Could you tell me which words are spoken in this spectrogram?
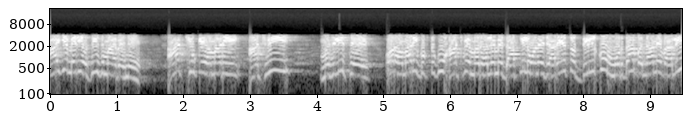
आइए मेरी अज़ीज़ माए बहने, आज चूँकि हमारी आठवीं मजलिस है और हमारी गुफ्तगु आठवें मरहले में दाखिल होने जा रही है तो दिल को मुर्दा बनाने वाली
